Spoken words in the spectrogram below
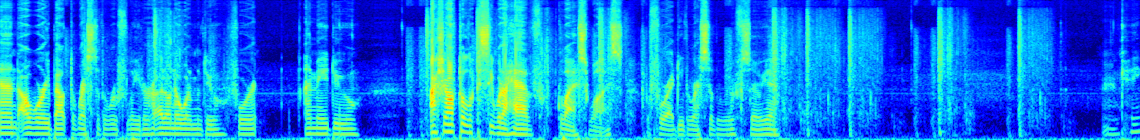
And I'll worry about the rest of the roof later. I don't know what I'm going to do for it. I may do... Actually, I'll have to look to see what I have glass-wise before I do the rest of the roof, so yeah. Okay.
